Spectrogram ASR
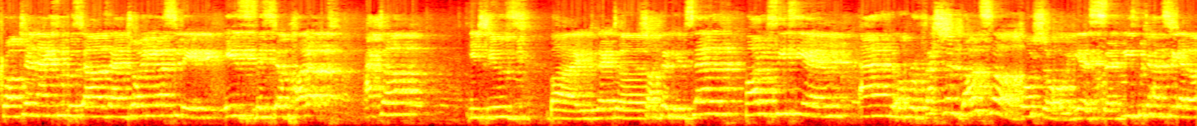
From Chennai Superstars. And joining us today is Mr. Bharat, actor, introduced by director Shankar himself, part of CCM, and a professional dancer for sure. Yes, and please put your hands together.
